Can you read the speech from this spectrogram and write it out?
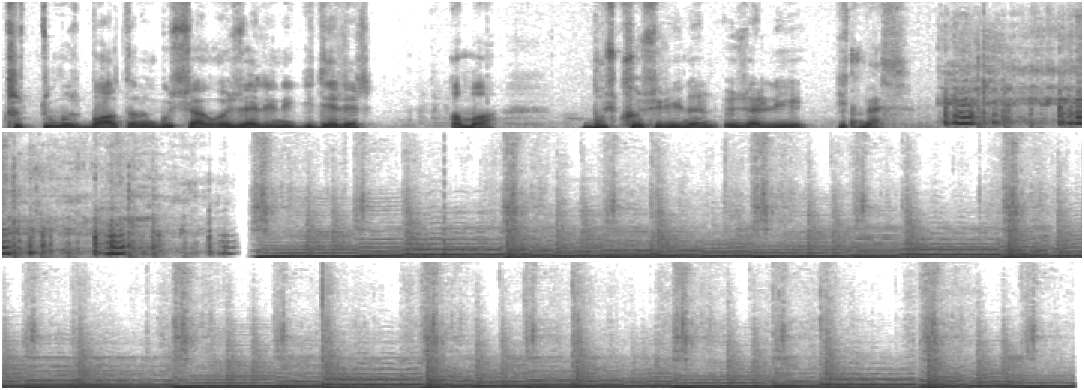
tuttuğumuz baltanın bıçağın özelliğini giderir ama bu kösürüyle özelliği gitmez.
